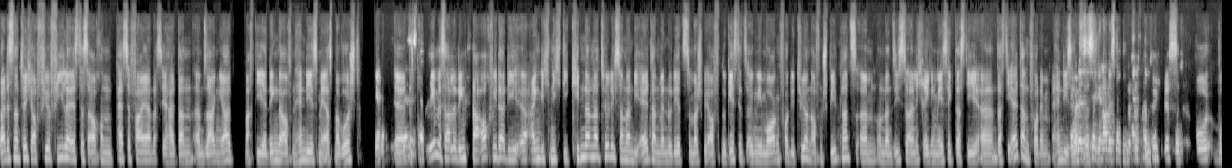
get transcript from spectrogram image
Weil das natürlich auch für viele ist das auch ein Pacifier, dass sie halt dann ähm, sagen, ja, mach die ihr Ding da auf dem Handy, ist mir erstmal wurscht. Ja, äh, das Problem ist allerdings da auch wieder die äh, eigentlich nicht die Kinder natürlich, sondern die Eltern. Wenn du dir jetzt zum Beispiel auf, du gehst jetzt irgendwie morgen vor die Tür und auf den Spielplatz ähm, und dann siehst du eigentlich regelmäßig, dass die, äh, dass die Eltern vor dem Handy sind. Aber das ist ja genau das, was ich Das ist natürlich das, wo, wo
